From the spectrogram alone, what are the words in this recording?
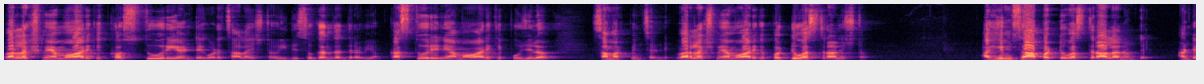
వరలక్ష్మి అమ్మవారికి కస్తూరి అంటే కూడా చాలా ఇష్టం. ఇది సుగంధ ద్రవ్యం. కస్తూరిని అమ్మవారికి పూజలో సమర్పించండి. వరలక్ష్మి అమ్మవారికి పట్టు వస్త్రాలు ఇష్టం. అహింసా పట్టు వస్త్రాలను ఉంటాయి. అంటే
